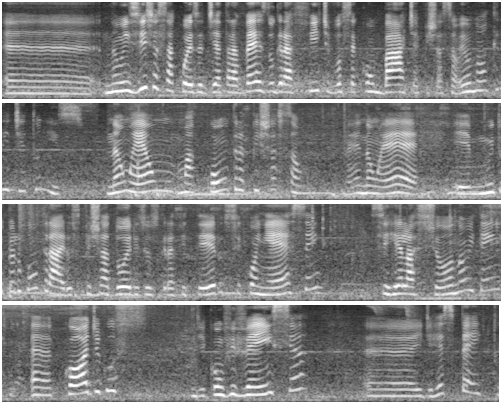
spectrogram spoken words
é, não existe essa coisa de através do grafite você combate a pichação. Eu não acredito nisso. Não é um, uma contra-pichação, né? não é, é, muito pelo contrário. Os pichadores e os grafiteiros se conhecem, se relacionam e têm é, códigos de convivência e de respeito.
